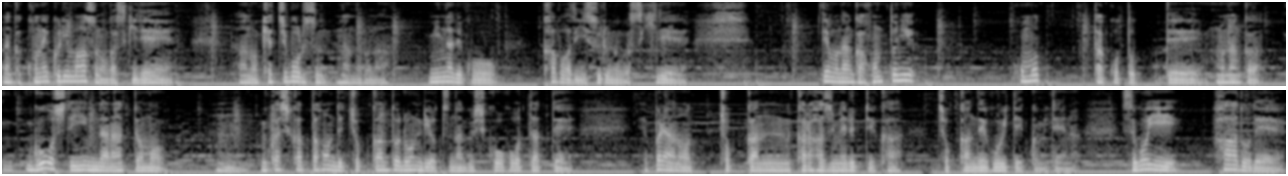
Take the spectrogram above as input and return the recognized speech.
なんかこねくり回すのが好きで、あの、キャッチボールす、なんだろうな。みんなでこう、カバーディするのが好きで、でもなんか本当に思ったことって、もうなんか、ゴーしていいんだなって思う。うん。昔買った本で直感と論理をつなぐ思考法ってあって、やっぱりあの、直感から始めるっていうか、直感で動いていくみたいな。すごいハードで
